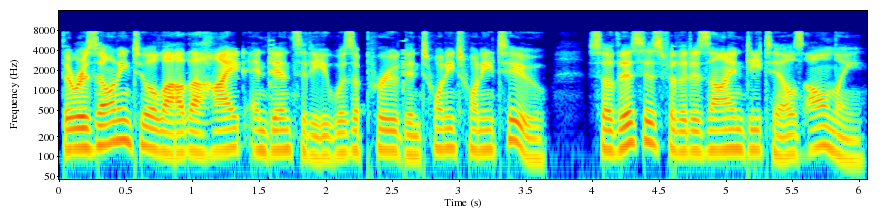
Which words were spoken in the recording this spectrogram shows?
The rezoning to allow the height and density was approved in 2022, so this is for the design details only.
